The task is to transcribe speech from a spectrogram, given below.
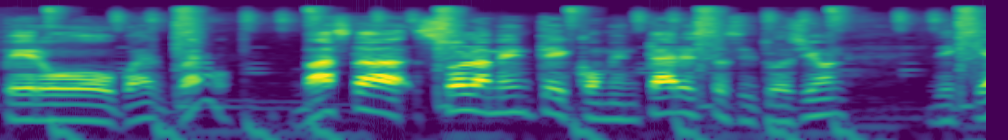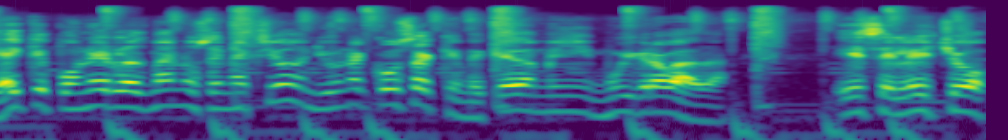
pero bueno, bueno, basta solamente comentar esta situación de que hay que poner las manos en acción y una cosa que me queda a mí muy grabada es el hecho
